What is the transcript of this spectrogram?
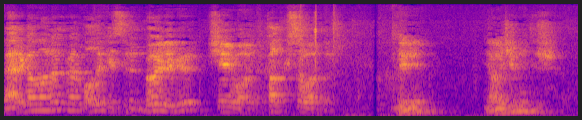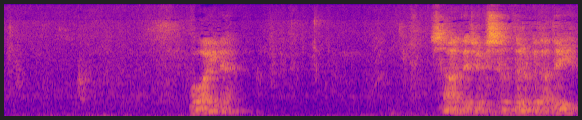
Bergama'nın ve Balıkesir'in böyle bir şey vardır, katkısı vardır. Deli, yağcılıdır. Bu aile sadece bir sındırgıda değil,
